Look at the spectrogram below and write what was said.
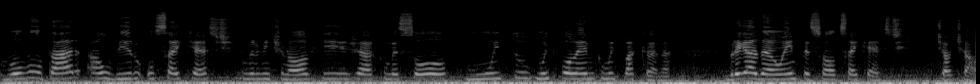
vou voltar a ouvir o SciCast número 29, que já começou muito, muito polêmico, muito bacana. Obrigadão, hein, pessoal do SciCast. Tchau, tchau.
